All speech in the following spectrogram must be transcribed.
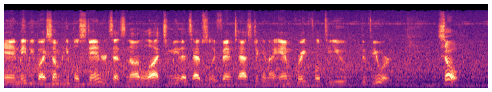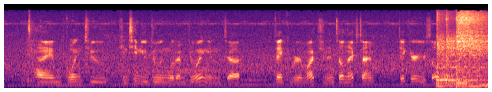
And maybe by some people's standards, that's not a lot. To me, that's absolutely fantastic, and I am grateful to you, the viewer. So, I'm going to continue doing what I'm doing and uh, thank you very much and until next time take care of yourself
